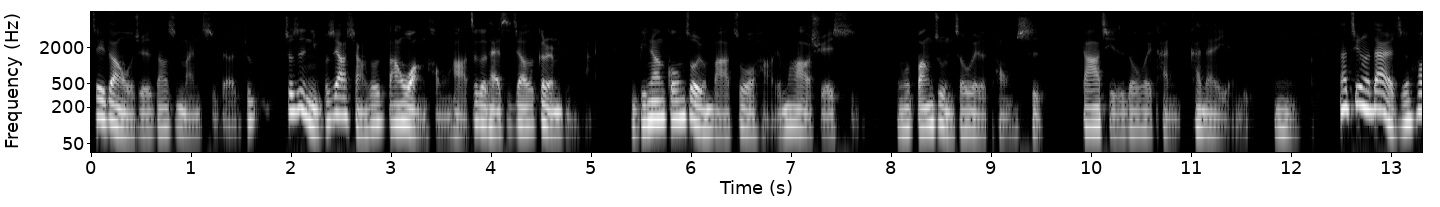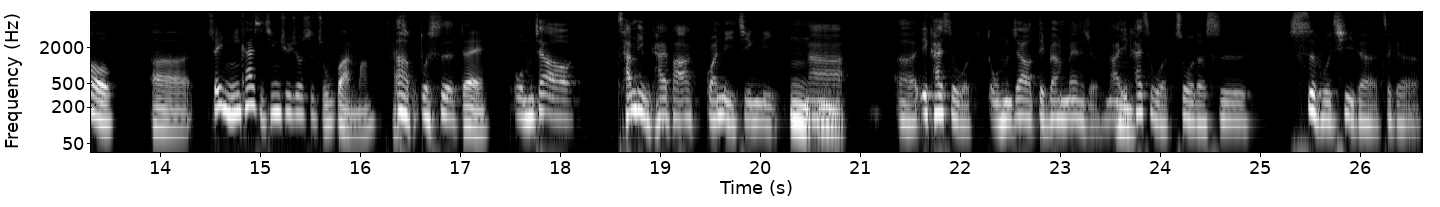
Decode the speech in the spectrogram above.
这一段我觉得倒是蛮值得，就就是你不是要想说当网红哈，这个才是叫做个人品牌。你平常工作有没有把它做好，有没有好好学习，有没有帮助你周围的同事，大家其实都会看看在眼里。嗯，那进了戴尔之后，呃，所以你一开始进去就是主管吗？啊，不是，对，我们叫。产品开发管理经理，嗯，那呃，一开始我我们叫 development manager，那一开始我做的是伺服器的这个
